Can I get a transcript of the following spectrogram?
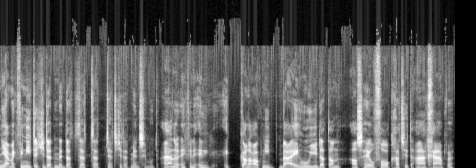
Ja, maar ik vind niet dat je dat, met- dat, dat, dat, dat, je dat mensen moet aandoen. En ik, vind, en ik, ik kan er ook niet bij hoe je dat dan als heel volk gaat zitten aangapen.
